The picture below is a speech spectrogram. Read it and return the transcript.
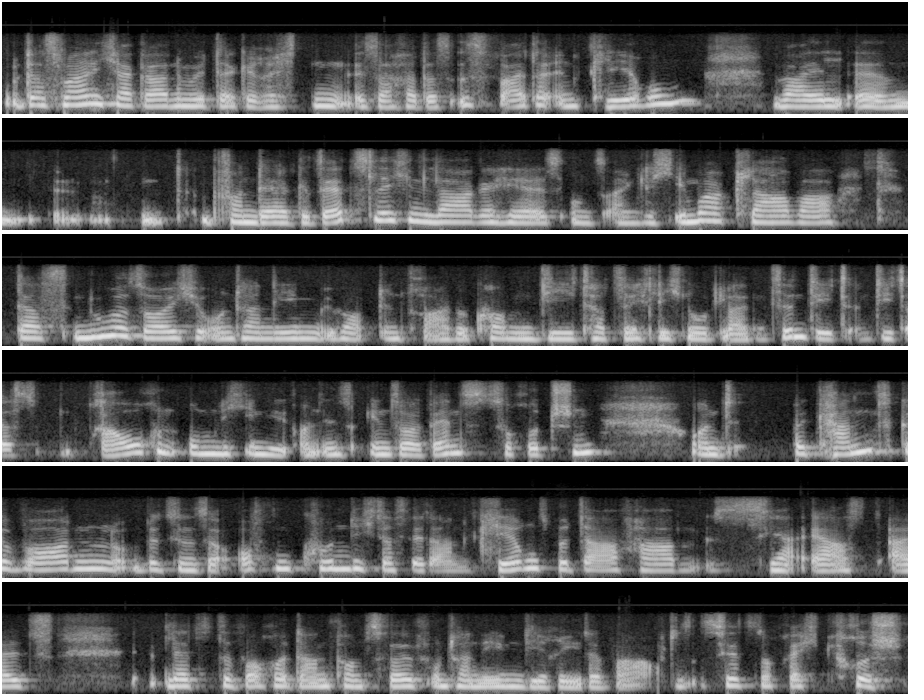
Das meine ich ja gerade mit der gerechten Sache. Das ist weiter in Klärung, weil ähm, von der gesetzlichen Lage her ist uns eigentlich immer klar war, dass nur solche Unternehmen überhaupt in Frage kommen, die tatsächlich notleidend sind, die, die das brauchen, um nicht in die Insolvenz zu rutschen. Und bekannt geworden, beziehungsweise offenkundig, dass wir da einen Klärungsbedarf haben, ist ja erst als letzte Woche dann von zwölf Unternehmen die Rede war. Das ist jetzt noch recht frisch,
